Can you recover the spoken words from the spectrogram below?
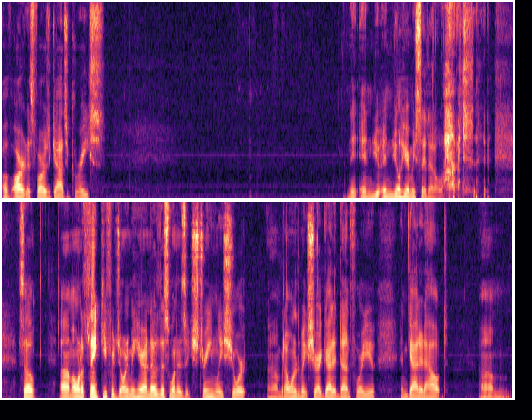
of art as far as God's grace. And you and you'll hear me say that a lot. so um, I want to thank you for joining me here. I know this one is extremely short, um, but I wanted to make sure I got it done for you and got it out. Um,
